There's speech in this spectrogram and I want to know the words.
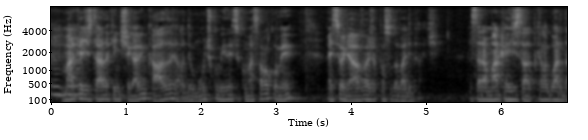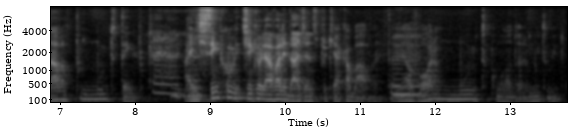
Uhum. Marca registrada que a gente chegava em casa, ela deu um monte de comida, aí você começava a comer, aí você olhava, já passou da validade. Essa era a marca registrada, porque ela guardava por muito tempo. Caraca. Aí a gente sempre tinha que olhar a validade antes, porque acabava. Então, minha Uhum. avó era muito acumuladora, muito, muito.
